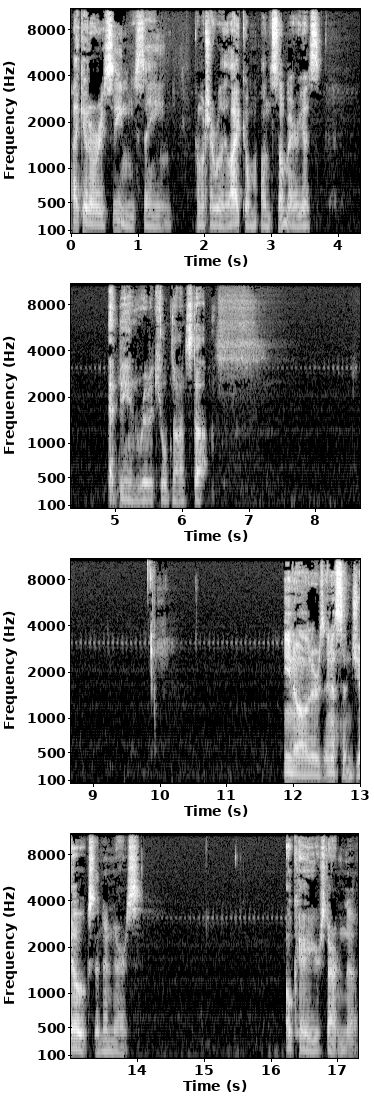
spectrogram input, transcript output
I could already see me saying how much I really like them on some areas and being ridiculed nonstop. you know, there's innocent jokes, and then there's, okay, you're starting to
